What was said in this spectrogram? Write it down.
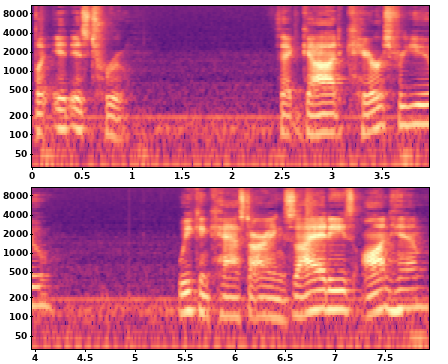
But it is true that God cares for you we can cast our anxieties on Him.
